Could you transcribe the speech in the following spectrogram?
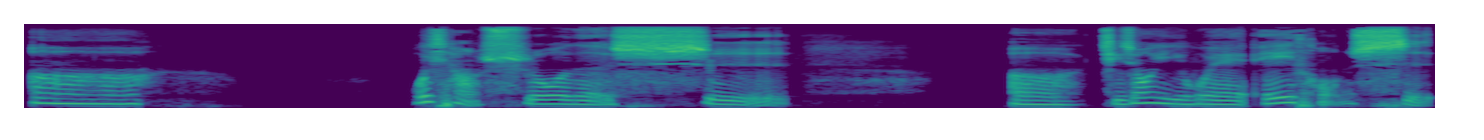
呃，我想说的是，呃，其中一位 A 同事，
